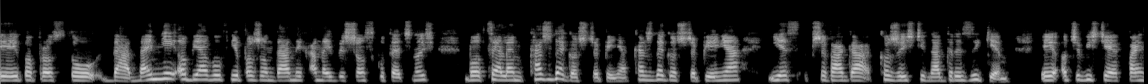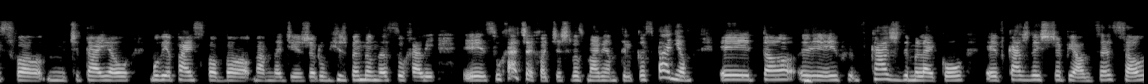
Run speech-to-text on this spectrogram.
y, po prostu da najmniej objawów niepożądanych, a najwyższą skuteczność, bo celem każdego szczepienia, każdego szczepienia jest przewaga korzyści nad ryzykiem. Y, oczywiście, jak Państwo mm, czytają, mówię Państwo, bo mam nadzieję, że również będą nas słuchali y, słuchacze, chociaż rozmawiam tylko z Panią, to w każdym leku, w każdej szczepionce są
